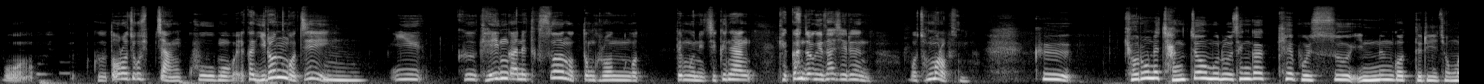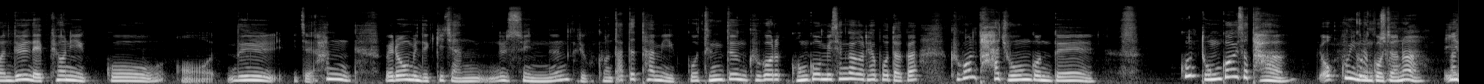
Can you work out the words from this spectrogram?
뭐그 떨어지고 싶지 않고 뭐 약간 이런 거지. 음. 이그 개인 간의 특수한 어떤 그런 것 때문이지 그냥 객관적인 사실은 뭐 정말 없습니다. 그 결혼의 장점으로 생각해 볼 수 있는 것들이 정말 늘 내 편이 있고 어, 늘 이제 한 외로움을 느끼지 않을 수 있는 그리고 그런 따뜻함이 있고 등등 그거를 곰곰이 생각을 해보다가 그건 다 좋은 건데 그건 동거에서 다 얻고 있는 그렇죠. 거잖아. 이런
